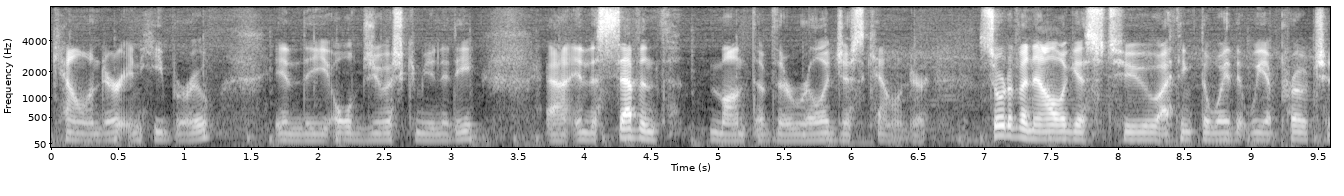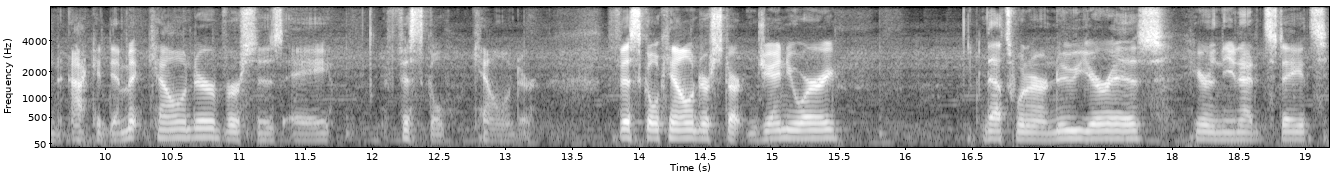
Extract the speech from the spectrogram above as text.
calendar in Hebrew in the old Jewish community, uh, in the seventh month of their religious calendar. Sort of analogous to, I think, the way that we approach an academic calendar versus a fiscal calendar. Fiscal calendar start in January. That's when our new year is here in the United States.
